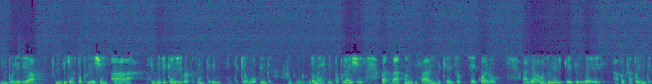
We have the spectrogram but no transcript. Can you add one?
in Bolivia, indigenous population are significantly represented in, in the global in the domestic population, but that's not necessarily the case of Ecuador. And there are also many cases where, uh, for example, in the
